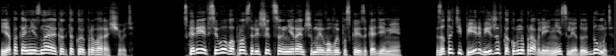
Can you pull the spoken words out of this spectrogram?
Я пока не знаю, как такое проворачивать. Скорее всего, вопрос решится не раньше моего выпуска из Академии. Зато теперь вижу, в каком направлении следует думать.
